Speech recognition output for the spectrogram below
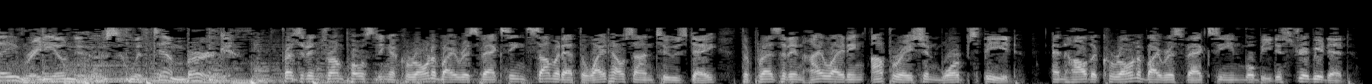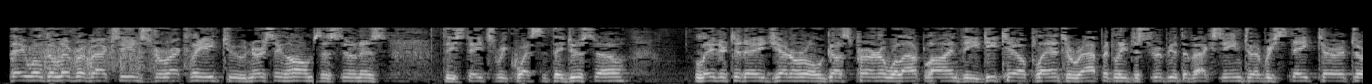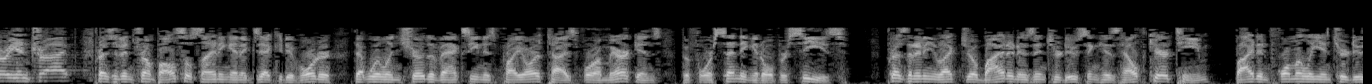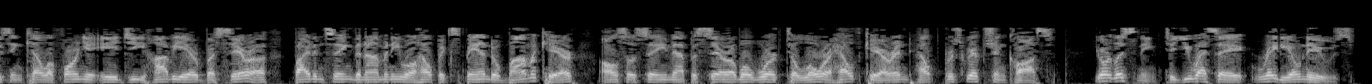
USA Radio News with Tim Berg. President Trump hosting a coronavirus vaccine summit at the White House on Tuesday, the president highlighting Operation Warp Speed and how the coronavirus vaccine will be distributed. They will deliver vaccines directly to nursing homes as soon as the states request that they do so. Later today, General Gus Perna will outline the detailed plan to rapidly distribute the vaccine to every state, territory, and tribe. President Trump also signing an executive order that will ensure the vaccine is prioritized for Americans before sending it overseas. President-elect Joe Biden is introducing his health care team. Biden formally introducing California AG Xavier Becerra. Biden saying the nominee will help expand Obamacare, also saying that Becerra will work to lower health care and help prescription costs. You're listening to USA Radio News.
